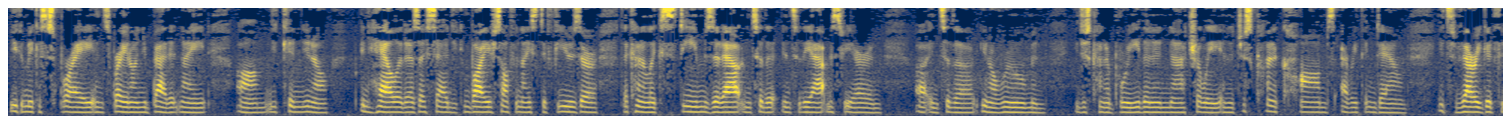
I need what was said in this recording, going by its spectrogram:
You can make a spray and spray it on your bed at night. Um, you can, you know, inhale it. As I said, you can buy yourself a nice diffuser that kind of like steams it out into the into the atmosphere and uh, into the you know room, and you just kind of breathe it in naturally, and it just kind of calms everything down. It's very good for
